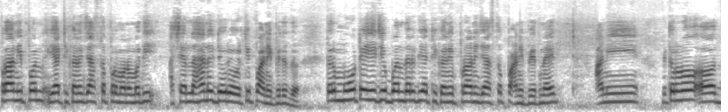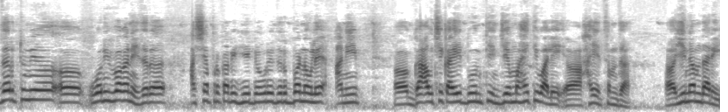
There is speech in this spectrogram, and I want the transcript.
प्राणी पण या ठिकाणी जास्त प्रमाणामध्ये अशा लहान डवऱ्यावरती पाणी पित येतं तर मोठे हे जे बंदर आहेत, या ठिकाणी प्राणी जास्त पाणी पित नाहीत. आणि मित्रांनो जर तुम्ही वन विभागाने जर अशा प्रकारे हे डवरे जर बनवले आणि गावचे काही दोन तीन जे माहितीवाले आहेत समजा इनामदारी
